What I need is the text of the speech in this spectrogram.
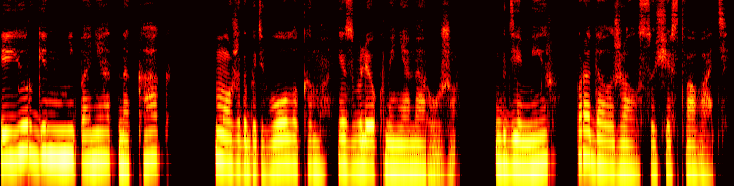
и Юрген непонятно как может быть, волоком извлек меня наружу, где мир продолжал существовать.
